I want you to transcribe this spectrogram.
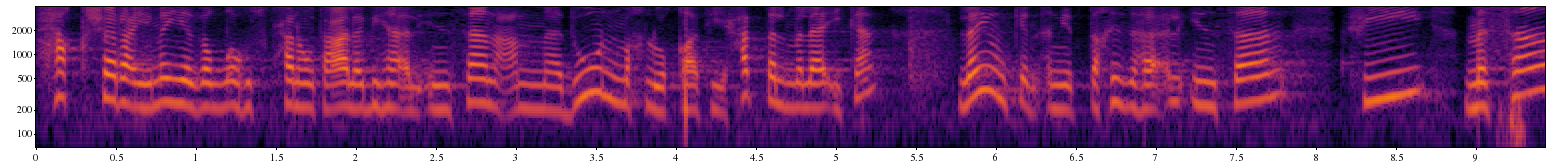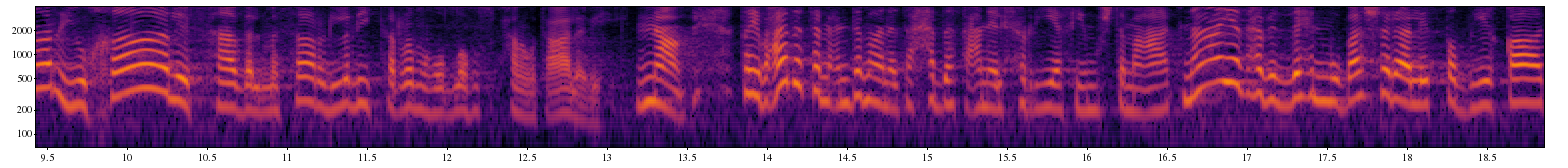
حق شرعي ميز الله سبحانه وتعالى بها الإنسان عما دون مخلوقاته حتى الملائكة. لا يمكن أن يتخذها الإنسان في مسار يخالف هذا المسار الذي كرمه الله سبحانه وتعالى به. نعم. طيب عادة عندما نتحدث عن الحرية في مجتمعاتنا يذهب الذهن مباشرة للتضييقات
